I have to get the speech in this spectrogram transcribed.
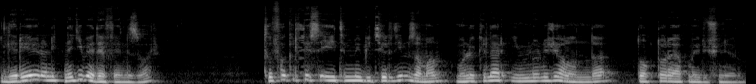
İleriye yönelik ne gibi hedefleriniz var? Tıp fakültesi eğitimimi bitirdiğim zaman moleküler immünoloji alanında doktora yapmayı düşünüyorum.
